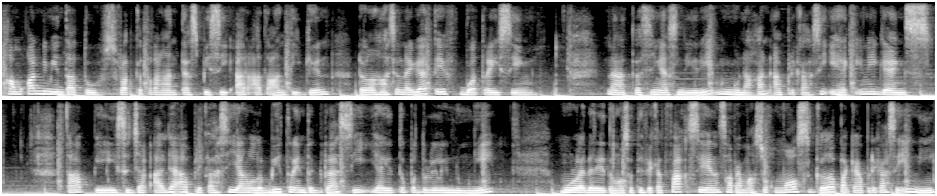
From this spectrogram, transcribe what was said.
kamu kan diminta tuh surat keterangan tes PCR atau antigen dengan hasil negatif buat tracing. Nah, tracingnya sendiri menggunakan aplikasi e-hack ini, gengs. Tapi sejak ada aplikasi yang lebih terintegrasi yaitu Peduli Lindungi, mulai dari download sertifikat vaksin sampai masuk mall segala pakai aplikasi ini,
